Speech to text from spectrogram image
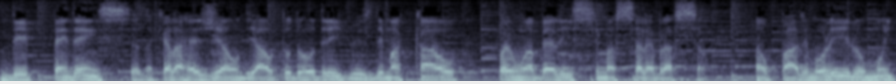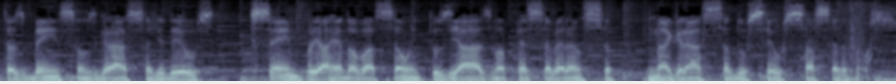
de Pendência, daquela região de Alto do Rodrigues, de Macau, foi uma belíssima celebração. Ao Padre Murilo, muitas bênçãos, graças de Deus, sempre a renovação, entusiasmo, a perseverança na graça do seu sacerdócio.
